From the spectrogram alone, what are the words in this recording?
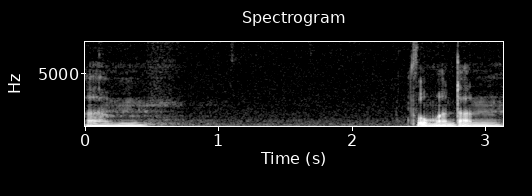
Ähm, wo man dann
